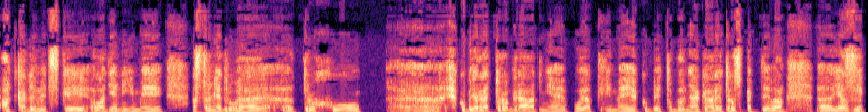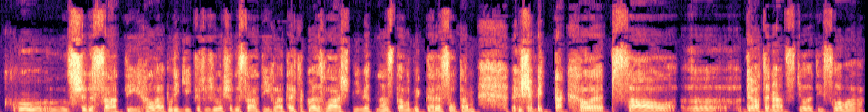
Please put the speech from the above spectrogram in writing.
akademicky laděnými, na straně druhé eh, trochu Eh, jakoby retrográdně pojatými, jakoby to byl nějaká retrospektiva eh, jazyku z 60. let, lidí, kteří žili v 60. letech, takové zvláštní větné stavby, které jsou tam, že by takhle psal 19-letý eh, Slovák.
